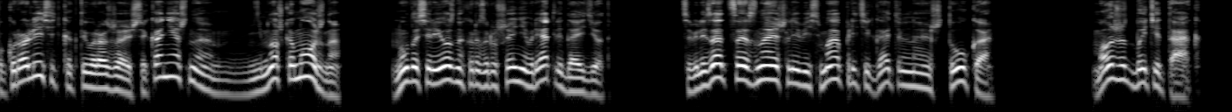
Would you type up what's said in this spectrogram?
Покуролесить, как ты выражаешься, конечно, немножко можно, ну, до серьезных разрушений вряд ли дойдет. Цивилизация, знаешь ли, весьма притягательная штука. Может быть и так.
